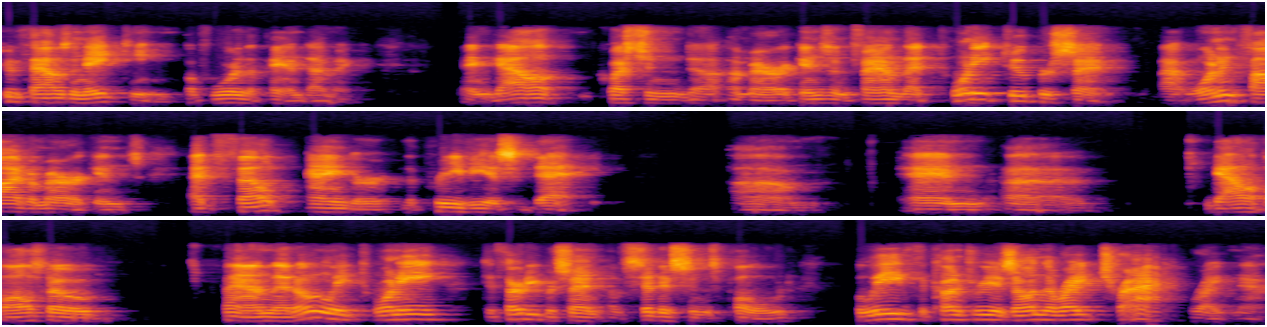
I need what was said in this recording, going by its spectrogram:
2018 before the pandemic. And Gallup questioned uh, Americans and found that 22%, about one in five Americans, had felt anger the previous day. Um, and uh, Gallup also found that only 20 to 30% of citizens polled believe the country is on the right track right now.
